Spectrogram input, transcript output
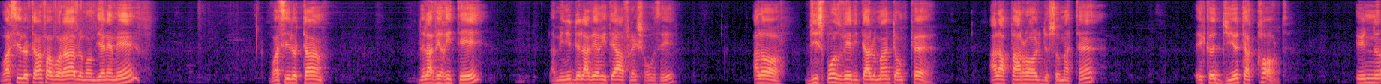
Voici le temps favorable, mon bien-aimé. Voici le temps de la vérité, la minute de la vérité à fraîche rosée. Alors, dispose véritablement ton cœur à la parole de ce matin et que Dieu t'accorde une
